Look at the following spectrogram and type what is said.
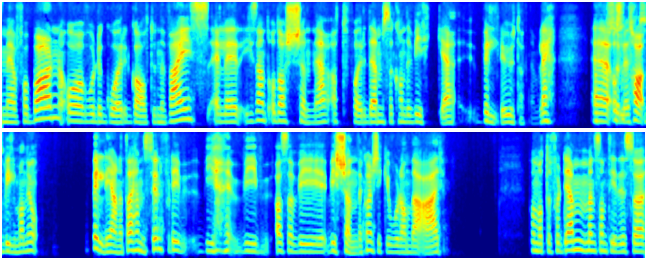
med å få barn, og hvor det går galt underveis, eller Ikke sant? Og da skjønner jeg at for dem så kan det virke veldig utakknemlig. Eh, og så ta, vil man jo veldig gjerne ta hensyn, fordi vi, vi Altså, vi, vi skjønner kanskje ikke hvordan det er på en måte for dem, men samtidig så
